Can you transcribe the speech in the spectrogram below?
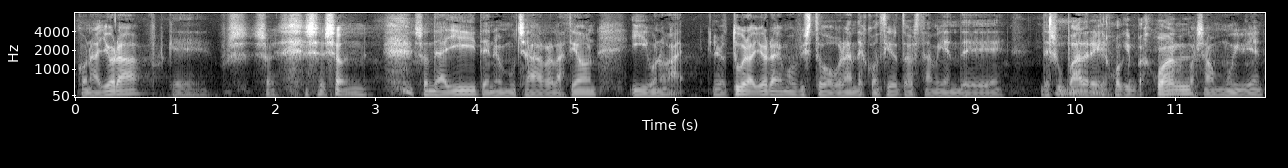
con Ayora, porque pues, son, son, de allí, tienen mucha relación. Y bueno, en Octubre Ayora hemos visto grandes conciertos también de, de su padre. Joaquín Pascual. Ha pasado muy bien.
